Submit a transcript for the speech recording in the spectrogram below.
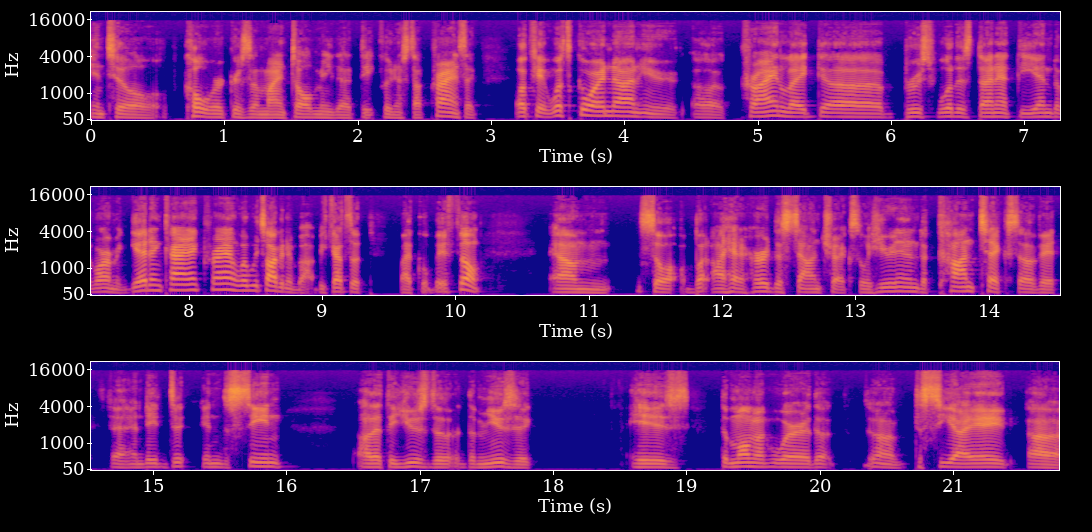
until coworkers of mine told me that they couldn't stop crying. It's like, okay, what's going on here? Uh, crying like uh, Bruce Willis done at the end of Armageddon, kind of crying. What are we talking about? Because of Michael Bay film. Um, so, but I had heard the soundtrack, so hearing the context of it, and they did in the scene uh, that they used the the music is the moment where the uh, the CIA uh,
